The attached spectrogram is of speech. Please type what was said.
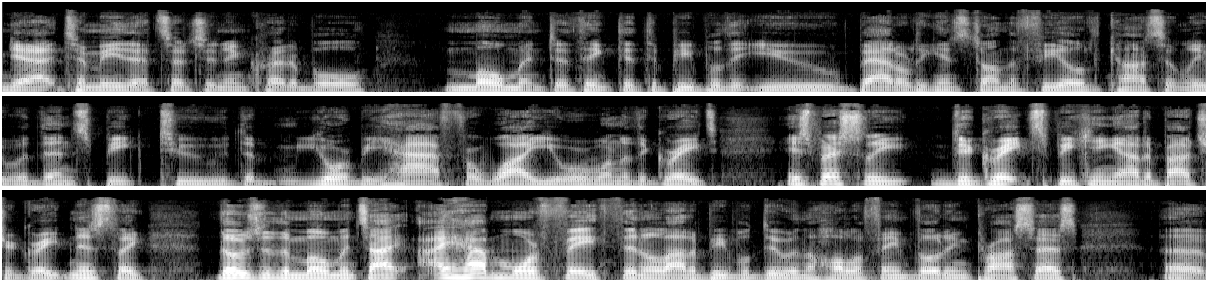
Yeah, to me, that's such an incredible moment to think that the people that you battled against on the field constantly would then speak to the, your behalf for why you were one of the greats, especially the great speaking out about your greatness. Like those are the moments I, I have more faith than a lot of people do in the Hall of Fame voting process. Uh,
